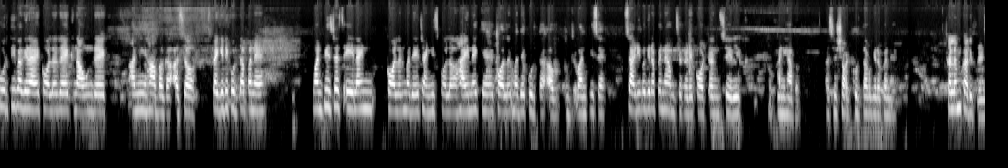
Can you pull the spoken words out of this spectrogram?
कुर्ती वगैरे आहे कॉलर रॅक राऊंड रॅक आणि हा बघा असं स्पॅगेटी कुर्ता पण आहे. One piece dress A line कॉलरमध्ये चायनीज कॉलर हाय नेक आहे कॉलरमध्ये कुर्ता वन पीस आहे. साडी वगैरे पण आहे आमच्याकडे कॉटन सिल्क आणि हा बघ असं शॉर्ट कुर्ता वगैरे पण आहे. कलमकारी प्रिंट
